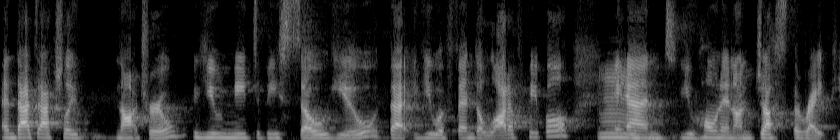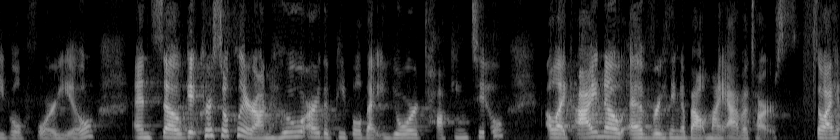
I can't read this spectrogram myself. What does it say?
And that's actually not true. You need to be so you that you offend a lot of people mm. and you hone in on just the right people for you. And so get crystal clear on who are the people that you're talking to. Like i know everything about my avatars. So i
